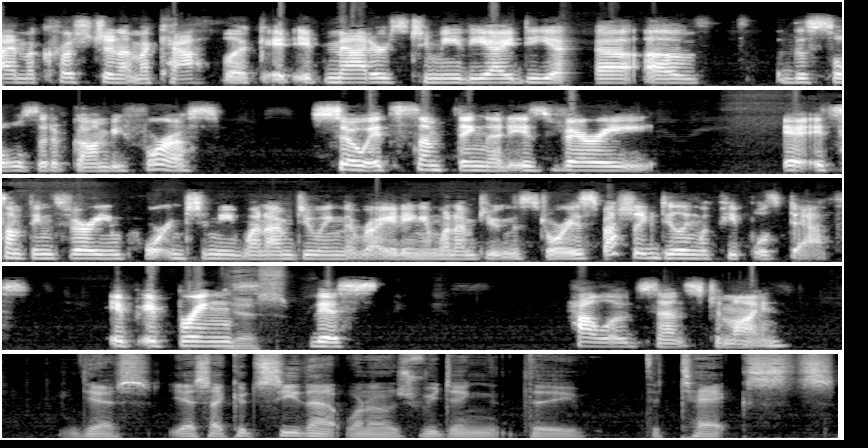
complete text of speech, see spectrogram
I'm a Christian, I'm a Catholic. It, it matters to me the idea of the souls that have gone before us. So it's something that is very it's something that's very important to me when I'm doing the writing and when I'm doing the stories, especially dealing with people's deaths. It, it brings yes. this hallowed sense to mind. Yes, yes, I could see that when I was reading the the texts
